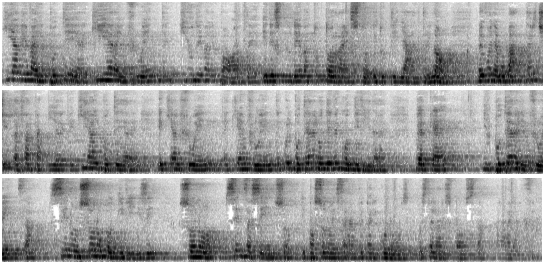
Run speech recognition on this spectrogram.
chi aveva il potere, chi era influente, chiudeva le porte ed escludeva tutto il resto e tutti gli altri. No, noi vogliamo batterci per far capire che chi ha il potere e chi, e chi è influente, quel potere lo deve condividere, perché il potere e l'influenza, se non sono condivisi, sono senza senso e possono essere anche pericolosi. Questa è la risposta alla ragazza.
